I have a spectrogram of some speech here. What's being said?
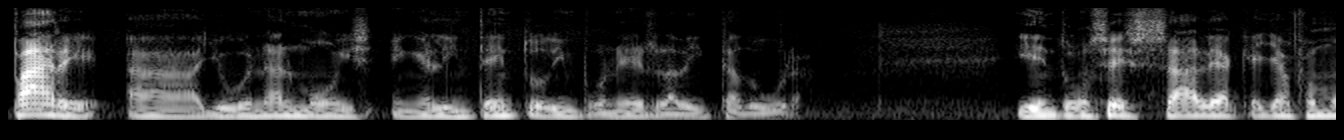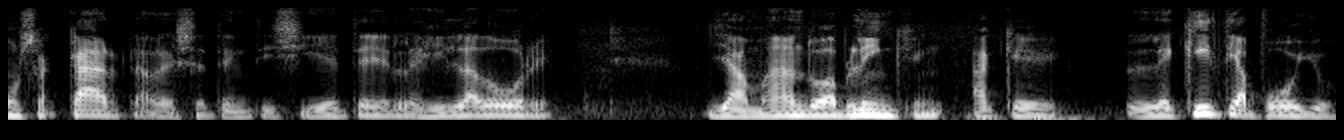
pare a Juvenal Moïse en el intento de imponer la dictadura. Y entonces sale aquella famosa carta de 77 legisladores llamando a Blinken a que le quite apoyo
